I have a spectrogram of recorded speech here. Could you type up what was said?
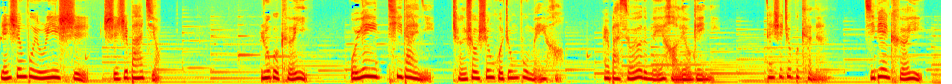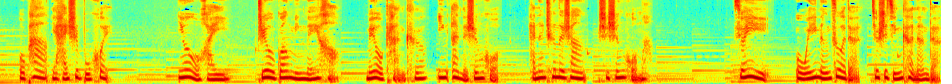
人生不如意事十之八九。如果可以，我愿意替代你承受生活中不美好，而把所有的美好留给你。但是这不可能，即便可以，我怕也还是不会，因为我怀疑，只有光明美好，没有坎坷阴暗的生活。还能称得上是生活吗？所以，我唯一能做的就是尽可能的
